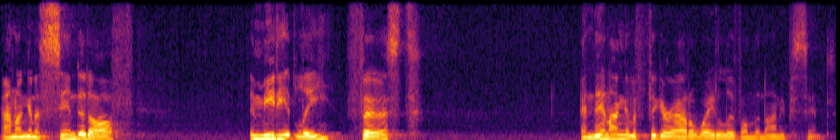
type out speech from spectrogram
and I'm going to send it off immediately first. And then I'm going to figure out a way to live on the 90%.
